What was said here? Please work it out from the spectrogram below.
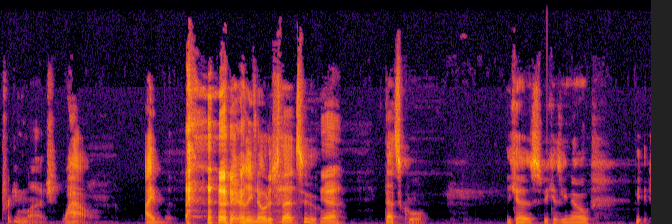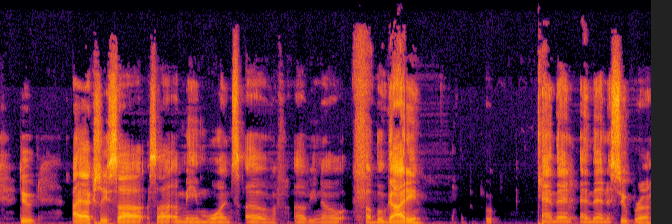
pretty much Wow, I barely noticed that too. Yeah. That's cool. Because because you know, dude, I actually saw saw a meme once of of you know a Bugatti, and then and then a Supra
